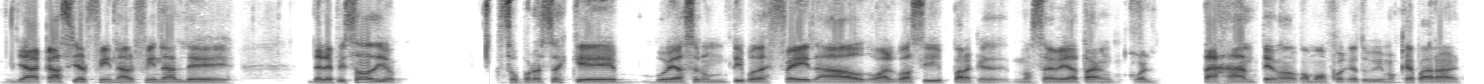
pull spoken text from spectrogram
ya casi al final, final de, del episodio. So, por eso es que voy a hacer un tipo de fade out o algo así para que no se vea tan cortajante, ¿no? Como fue que tuvimos que parar.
